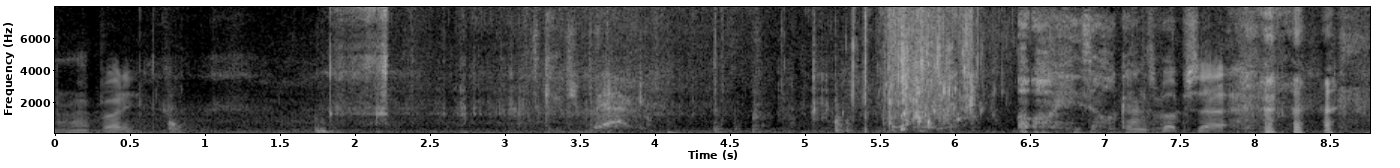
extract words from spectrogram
All right, buddy. Let's get you back. Oh, he's all kinds of upset.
